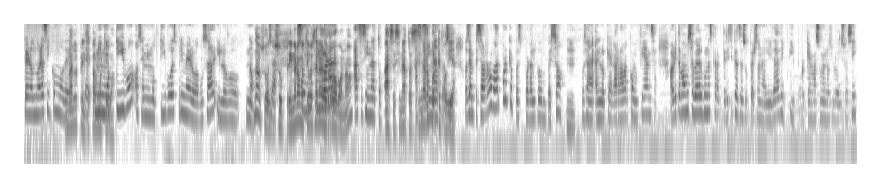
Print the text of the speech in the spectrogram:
Pero no era así como de... No era el principal eh, mi motivo. motivo. O sea, mi motivo es primero abusar y luego... No, No, su, o sea, su primer su motivo era motivo el robo, ¿no? Asesinato. Asesinato, asesinaron porque podía. sí. O sea, empezó a robar porque pues por algo empezó. Mm. O sea, en lo que agarraba confianza. Ahorita vamos a ver algunas características de su personalidad y, y por qué más o menos lo hizo así.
